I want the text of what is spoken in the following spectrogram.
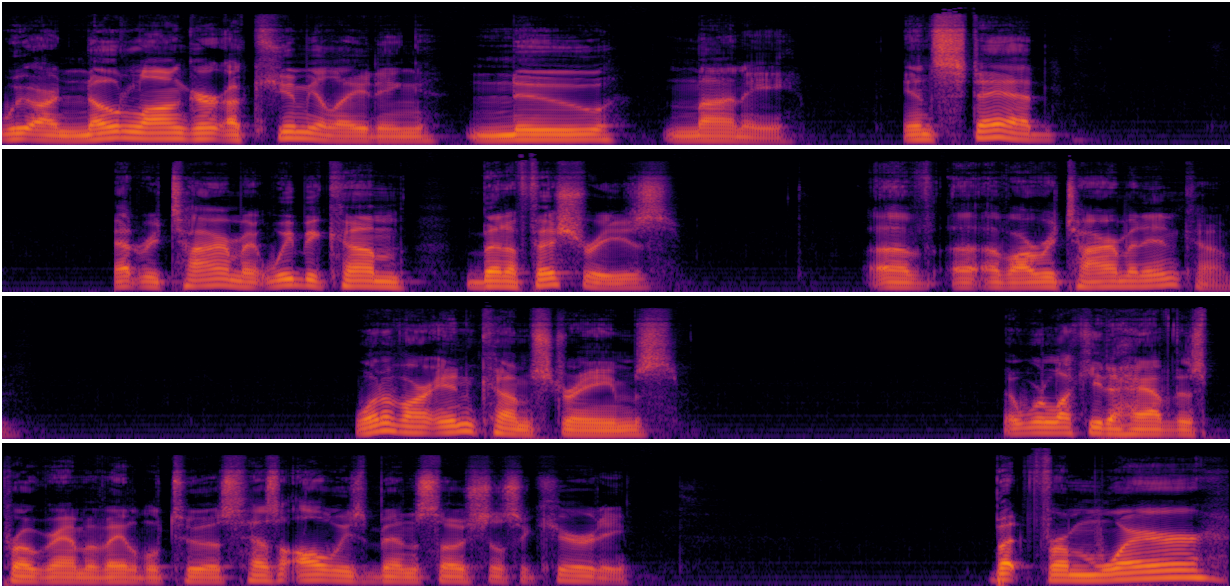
we are no longer accumulating new money. Instead, at retirement, we become beneficiaries of, uh, of our retirement income. One of our income streams that we're lucky to have this program available to us has always been Social Security. But from where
